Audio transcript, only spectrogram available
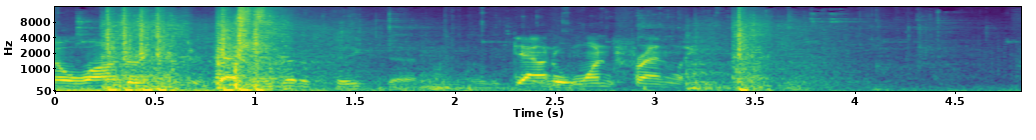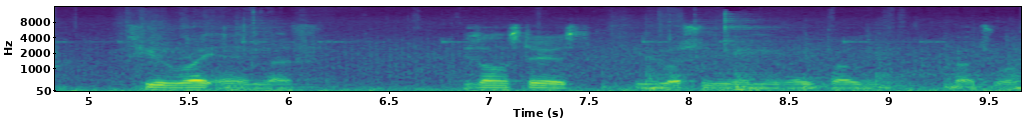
No longer in your possession. You gotta fake that. Down to one friendly. To your right and left. He's on the stairs. He's rushing you on the right, probably. Not sure.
